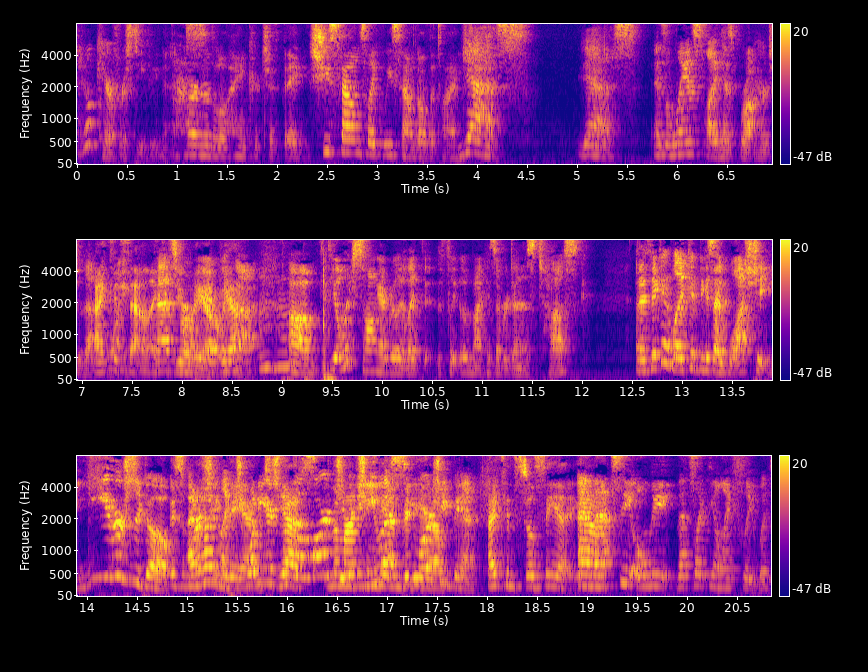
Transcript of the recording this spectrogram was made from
I don't care for Stevie Nicks. Her and her little handkerchief thing. She sounds like we sound all the time. Yes. Yes. As a landslide has brought her to that I point. could sound like That's where we are with yeah. Mm-hmm. that. Um, the only song I really like that Fleetwood Mac has ever done is Tusk. And I think I like it because I watched it years ago. It's a I don't know, marching like band. 20 years yes, with the marching, the marching band, video. marching band. I can still see it. And that's the only, that's like the only Fleetwood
